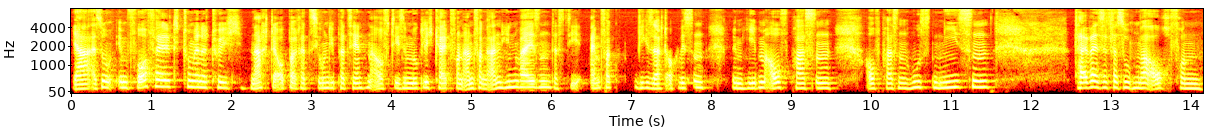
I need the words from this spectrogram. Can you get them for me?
Ja, also im Vorfeld tun wir natürlich nach der Operation die Patienten auf diese Möglichkeit von Anfang an hinweisen, dass die einfach, wie gesagt, auch wissen, mit dem Heben aufpassen, aufpassen, husten, niesen. Teilweise versuchen wir auch von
